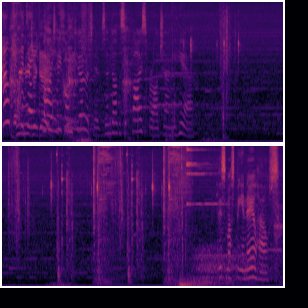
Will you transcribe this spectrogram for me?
How can the day fly? Take on curatives and other supplies for our journey here. This must be an alehouse. We'll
